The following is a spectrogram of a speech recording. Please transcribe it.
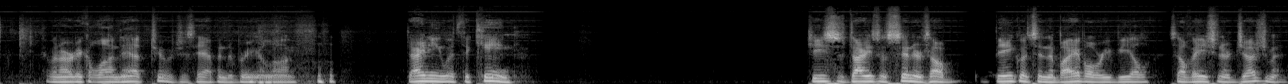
I have an article on that too. Which just happened to bring along. Dining with the King. Jesus dines with sinners. How banquets in the Bible reveal salvation or judgment.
